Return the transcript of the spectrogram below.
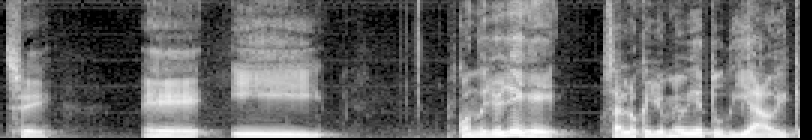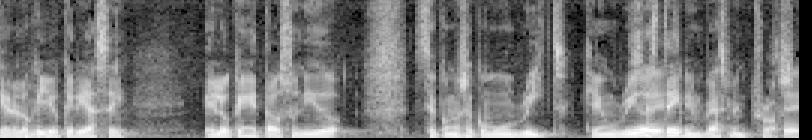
Sí. Eh, y cuando yo llegué, o sea, lo que yo me había estudiado y que era lo que yo quería hacer, es lo que en Estados Unidos se conoce como un REIT, que es un Real Sí. Estate Investment Trust. Sí.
